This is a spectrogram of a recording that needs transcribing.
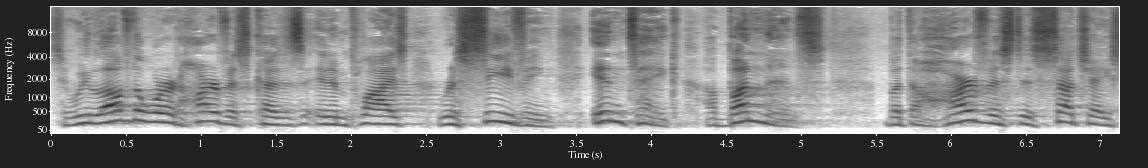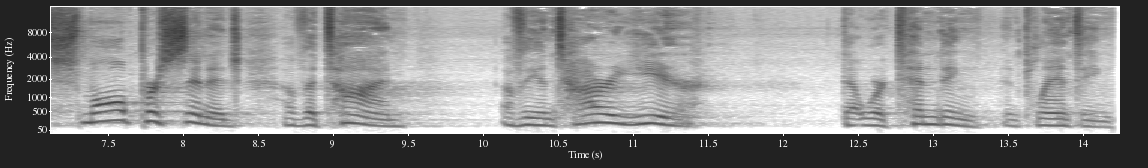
See, we love the word harvest because it implies receiving, intake, abundance. But the harvest is such a small percentage of the time of the entire year that we're tending and planting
